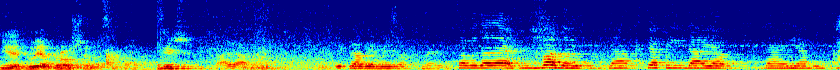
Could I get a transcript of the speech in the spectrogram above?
Nie, tu ja grosze nasypałem. Widzisz? I prawie mnie zamknęli. To wygląda jak wodą dla kwiaty i dla, ja, dla jabłka.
